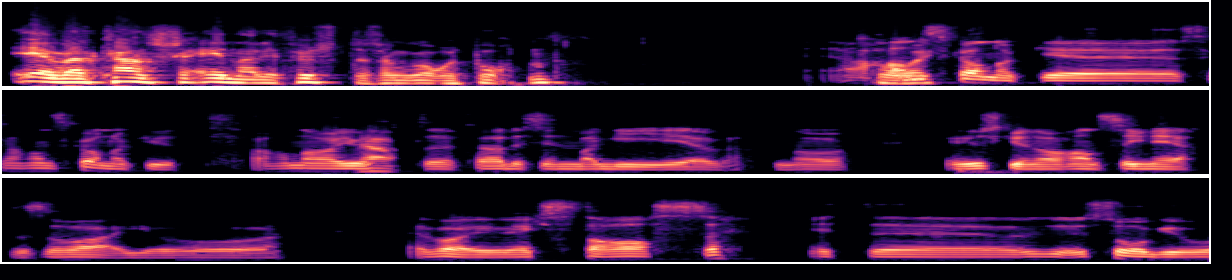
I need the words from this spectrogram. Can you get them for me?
er vel kanskje en av de første som går ut porten. Ja, han, skal nok, eh, han skal nok ut. Han har gjort ja. ferdig sin magi i Everton. og Jeg husker når han signerte, så var jeg jo jeg var jo i ekstase. Etter, så jo,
